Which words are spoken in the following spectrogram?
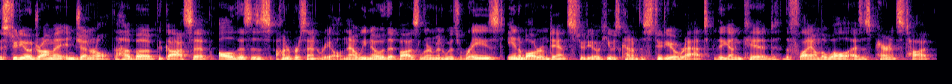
the studio drama in general, the hubbub, the gossip, all of this is 100% real. Now, we know that Baz Luhrmann was raised in a ballroom dance studio. He was kind of the studio rat, the young kid, the fly on the wall, as his parents taught.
